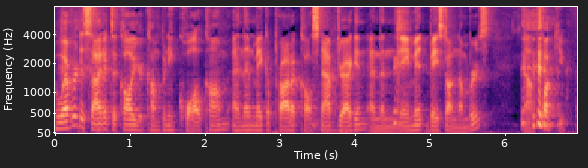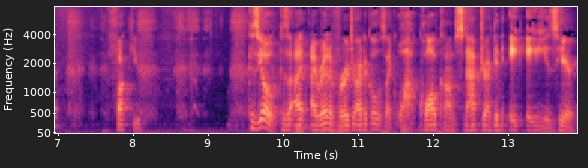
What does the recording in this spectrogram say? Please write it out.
whoever decided to call your company Qualcomm and then make a product called Snapdragon and then name it based on numbers, nah, fuck you. fuck you. Cause yo, cause I, I read a Verge article. It's like, wow, Qualcomm Snapdragon 880 is here.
